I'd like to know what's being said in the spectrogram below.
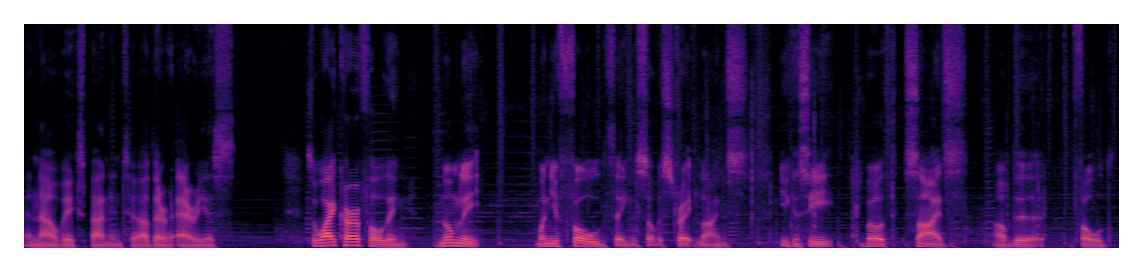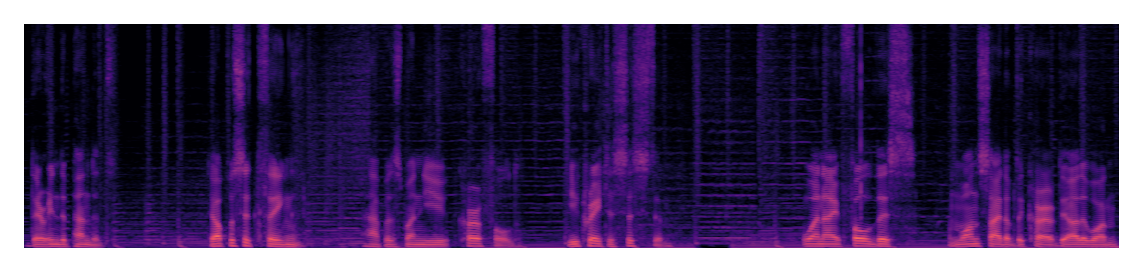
And now we expand into other areas. So why curve folding? Normally, when you fold things over straight lines, you can see both sides of the fold, they're independent. The opposite thing happens when you curve fold. You create a system. When I fold this on one side of the curve, the other one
